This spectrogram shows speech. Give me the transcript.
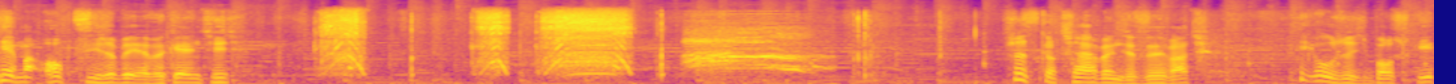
nie ma opcji, żeby je wykręcić. Wszystko trzeba będzie zrywać i użyć bożki.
